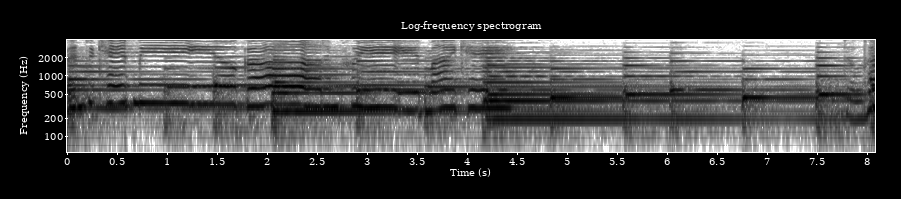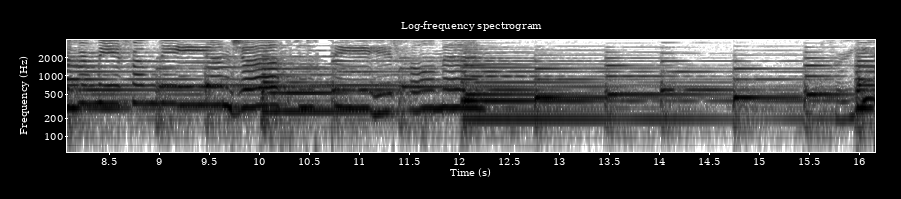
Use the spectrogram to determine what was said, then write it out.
Vindicate me, O God, and plead my case. Deliver me from the unjust and deceitful men. For you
